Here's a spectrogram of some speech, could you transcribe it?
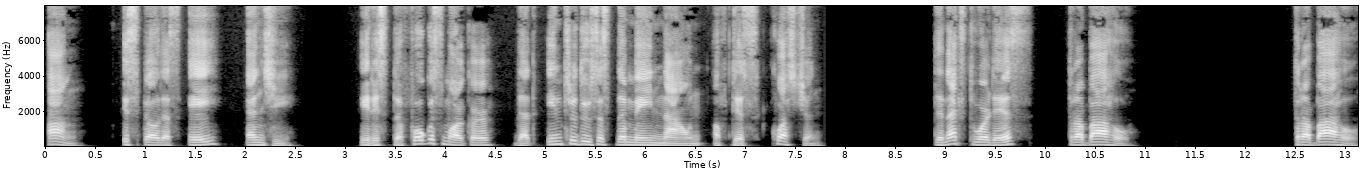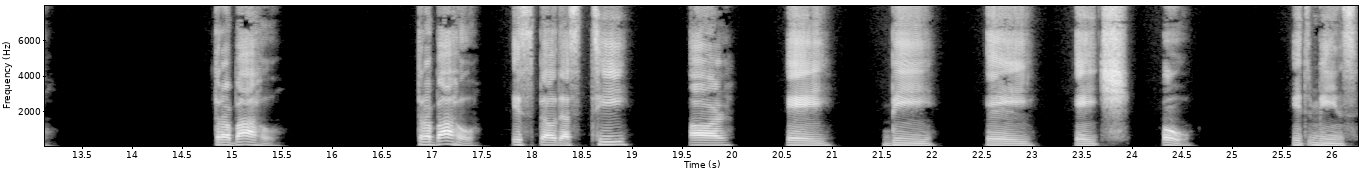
Ang is spelled as a A N G. It is the focus marker that introduces the main noun of this question. The next word is trabaho. Trabaho. Trabaho. Trabaho is spelled as T R A B A H O. It means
